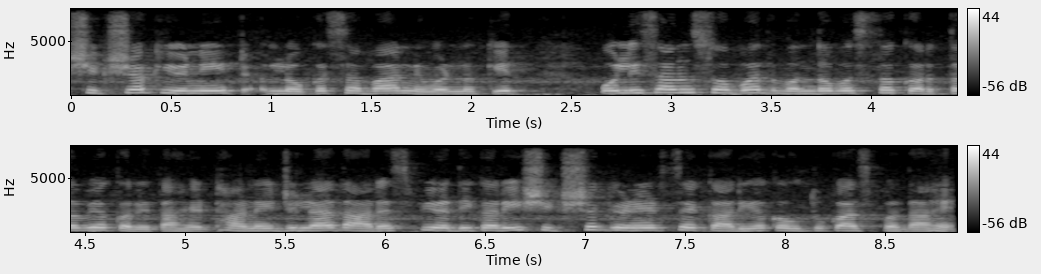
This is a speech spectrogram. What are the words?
शिक्षक युनिट लोकसभा निवडणुकीत पोलिसांसोबत बंदोबस्त कर्तव्य करीत आहे. ठाणे जिल्ह्यात आर एस पी अधिकारी शिक्षक युनिटचे कार्य कौतुकास्पद आहे.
